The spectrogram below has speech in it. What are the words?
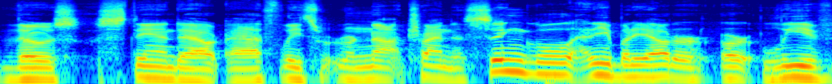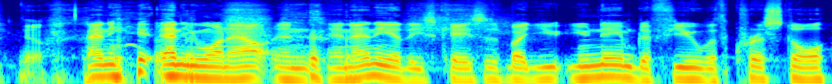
those standout athletes, we're not trying to single anybody out or, or leave no. any anyone out in, in any of these cases, but you, you named a few with Crystal,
